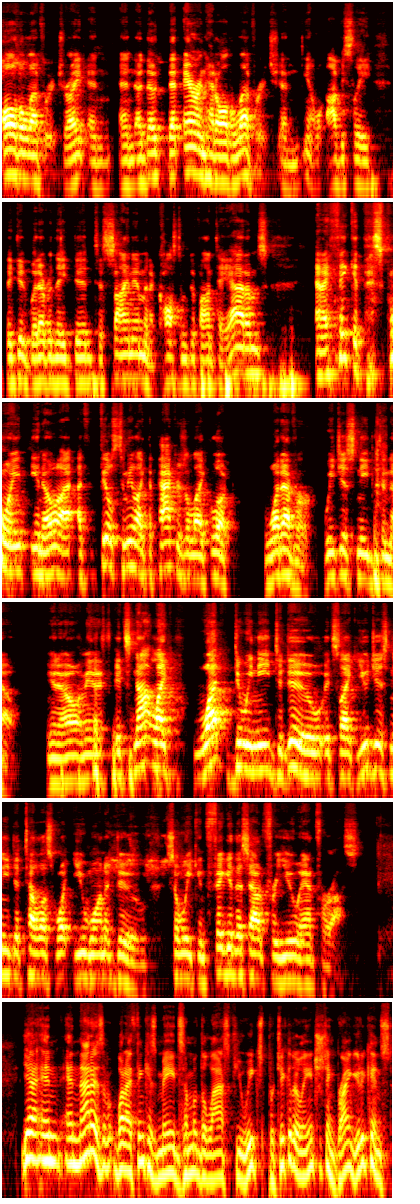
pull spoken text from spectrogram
all the leverage, right? And and uh, th- that Aaron had all the leverage, and you know, obviously they did whatever they did to sign him, and it cost him Davante Adams. And I think at this point, you know, I, it feels to me like the Packers are like, look, whatever, we just need to know. You know, I mean, it's, it's not like what do we need to do? It's like you just need to tell us what you want to do so we can figure this out for you and for us. Yeah, and and that is what I think has made some of the last few weeks particularly interesting. Brian Gutekunst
